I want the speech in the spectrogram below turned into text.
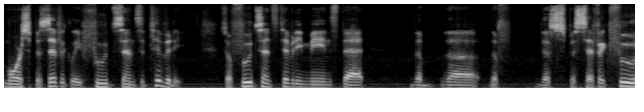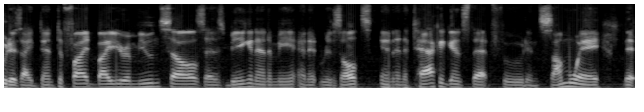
more specifically, food sensitivity. So food sensitivity means that the the the the specific food is identified by your immune cells as being an enemy and it results in an attack against that food in some way that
